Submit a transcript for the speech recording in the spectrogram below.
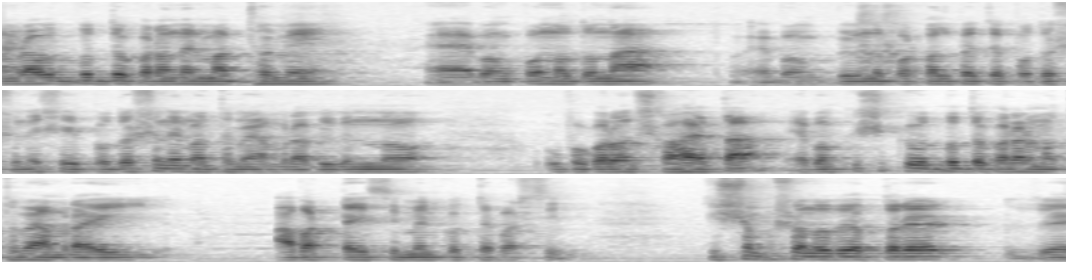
আমরা উদ্বুদ্ধকরণের মাধ্যমে এবং প্রণোদনা এবং বিভিন্ন প্রকল্পের যে প্রদর্শনী সেই প্রদর্শনীর মাধ্যমে আমরা বিভিন্ন উপকরণ সহায়তা এবং কৃষককে উদ্বুদ্ধ করার মাধ্যমে আমরা এই আবারটা অ্যাচিভমেন্ট করতে পারছি। কৃষি সম্প্রসারণ অধিদপ্তরের যে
